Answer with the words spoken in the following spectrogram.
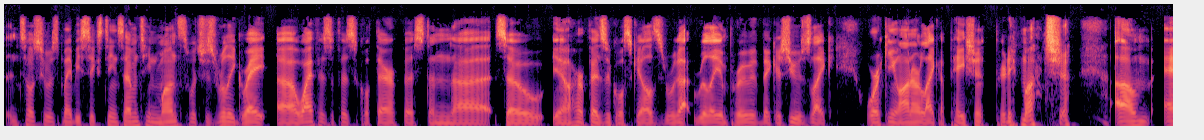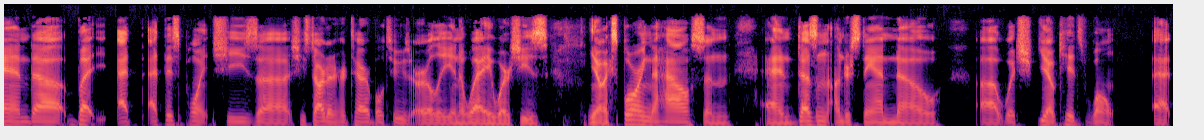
until she was maybe 16, 17 months, which is really great. Uh, wife is a physical therapist, and uh, so you know her physical skills got really improved because she was like working on her like a patient, pretty much. um, and uh, but at at this point, she's uh, she started her terrible twos early in a way where she's you know exploring the house and and doesn't understand no. Uh, which you know kids won't at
